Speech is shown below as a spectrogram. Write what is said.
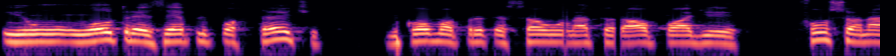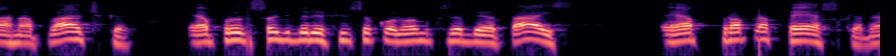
E um, outro exemplo importante de como a proteção natural pode funcionar na prática é a produção de benefícios econômicos e ambientais, é a própria pesca. Né?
